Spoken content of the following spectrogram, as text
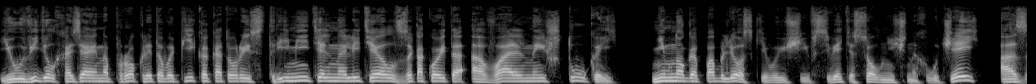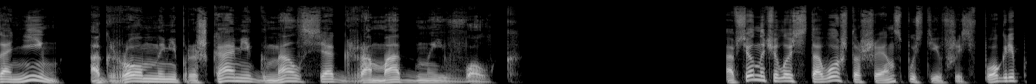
и увидел хозяина проклятого пика, который стремительно летел за какой-то овальной штукой, немного поблескивающий в свете солнечных лучей, а за ним огромными прыжками гнался громадный волк. А все началось с того, что Шен, спустившись в погреб,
